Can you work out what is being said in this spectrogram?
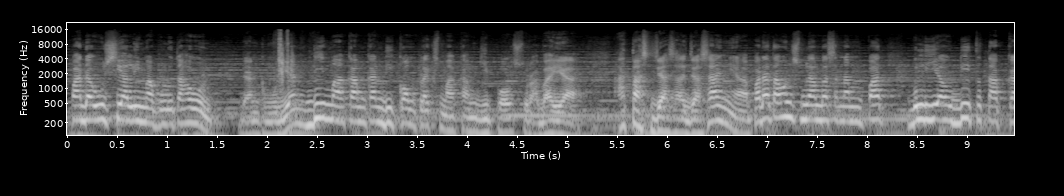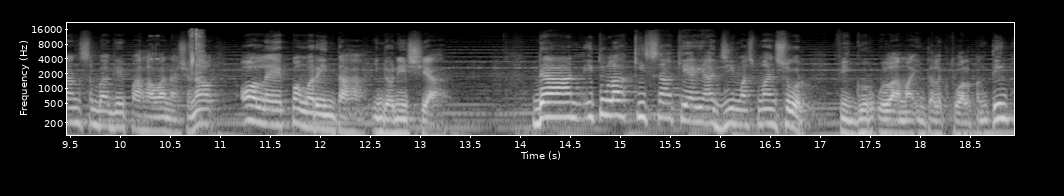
pada usia 50 tahun dan kemudian dimakamkan di Kompleks Makam Gipo, Surabaya. Atas jasa-jasanya, pada tahun 1964 beliau ditetapkan sebagai pahlawan nasional oleh pemerintah Indonesia. Dan itulah kisah Kiai Haji Mas Mansur, figur ulama intelektual penting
